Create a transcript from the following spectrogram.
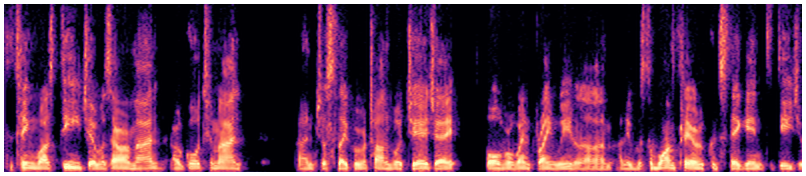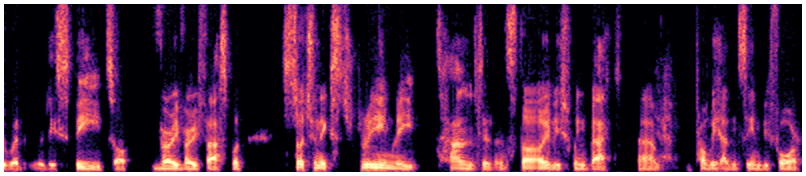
The thing was, DJ was our man, our go-to man, and just like we were talking about JJ, over went Brian Whelan on him, and he was the one player who could stay into DJ with with his speed. So very, very fast, but such an extremely talented and stylish wing back. Um, yeah. Probably hadn't seen before.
